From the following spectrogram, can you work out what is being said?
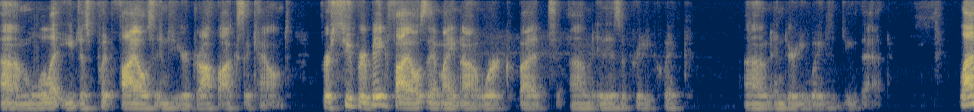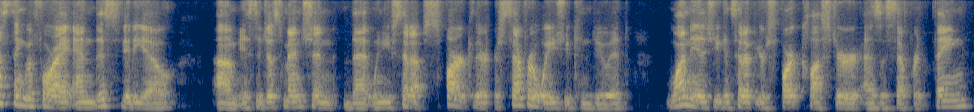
um, will let you just put files into your Dropbox account. For super big files, that might not work, but um, it is a pretty quick um, and dirty way to do that. Last thing before I end this video, um, is to just mention that when you set up Spark, there are several ways you can do it. One is you can set up your Spark cluster as a separate thing,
